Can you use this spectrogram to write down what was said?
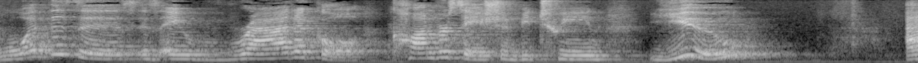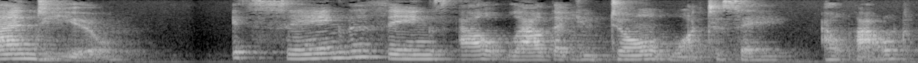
What this is, is a radical conversation between you and you. It's saying the things out loud that you don't want to say out loud.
